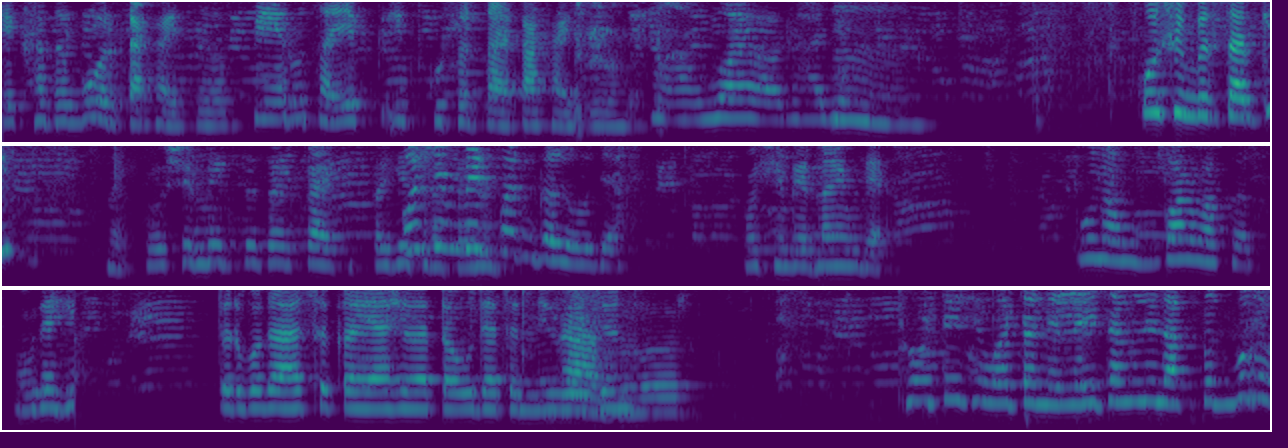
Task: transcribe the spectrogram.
एखादं बोर टाकायचं पेरूचा एक इचकुसर टाकायचं. हा, हं. कोशिंबीर सारखी? नाही कोशिंबीरचं तर काय फक्त हेच कोशिंबीर ना. पण कर उद्या. कोशिंबीर नाही उद्या. पुन्हा परवा कर. उद्या हे तर बघा असं काय आहे आता उद्याचं नियोजन. गाजर. छोटीशी वाटाणे लई चांगली लागतात बरं.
